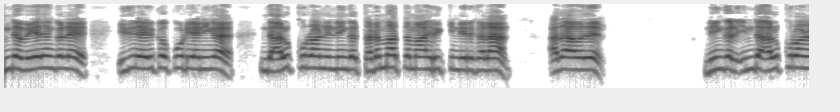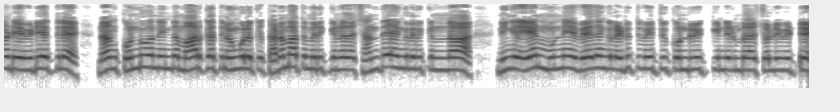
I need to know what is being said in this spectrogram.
இந்த வேதங்களே இதில் இருக்கக்கூடிய நீங்கள் இந்த அல் குரானில் நீங்கள் தடுமாத்தமாக இருக்கின்றீர்களா? அதாவது நீங்கள் இந்த அல் குரானுடைய விடயத்தில் நான் கொண்டு வந்த இந்த மார்க்கத்தில் உங்களுக்கு தடமாத்தம் இருக்கின்றதா சந்தேகங்கள் இருக்கின்றனவா? நீங்கள் ஏன் முன்னே வேதங்கள் எடுத்து வைத்துக் கொண்டிருக்கின்றன என்பதை சொல்லிவிட்டு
